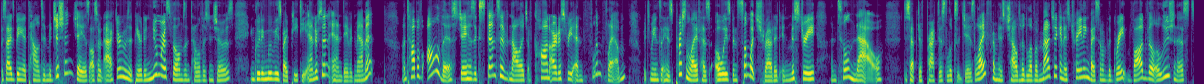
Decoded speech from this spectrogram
Besides being a talented magician, Jay is also an actor who has appeared in numerous films and television shows, including movies by P.T. Anderson and David Mamet. On top of all this, Jay has extensive knowledge of con artistry and flim flam, which means that his personal life has always been somewhat shrouded in mystery until now. Deceptive Practice looks at Jay's life from his childhood love of magic and his training by some of the great vaudeville illusionists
